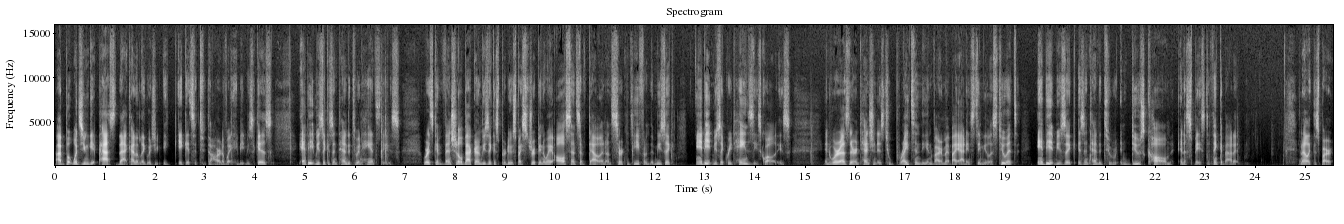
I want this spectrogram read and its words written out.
Uh, but once you can get past that kind of language, it, it gets to the heart of what ambient music is. Ambient music is intended to enhance these, whereas conventional background music is produced by stripping away all sense of doubt and uncertainty from the music. Ambient music retains these qualities. And whereas their intention is to brighten the environment by adding stimulus to it, ambient music is intended to induce calm and a space to think about it. And I like this part.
